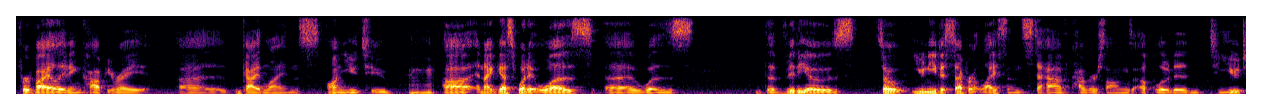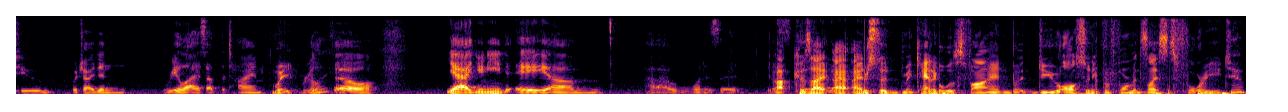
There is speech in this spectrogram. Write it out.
for violating copyright uh, guidelines on YouTube. hmm Uh, and I guess what it was uh, was the videos. So you need a separate license to have cover songs uploaded to YouTube, which I didn't realize at the time. Wait, really? So, yeah, you need a um, uh, what is it? It's I, I understood mechanical was fine, but do you also need performance license for YouTube?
